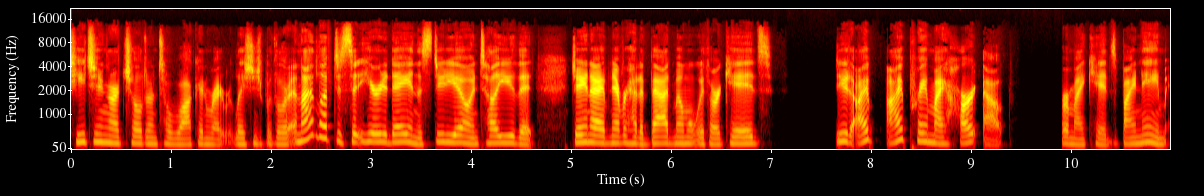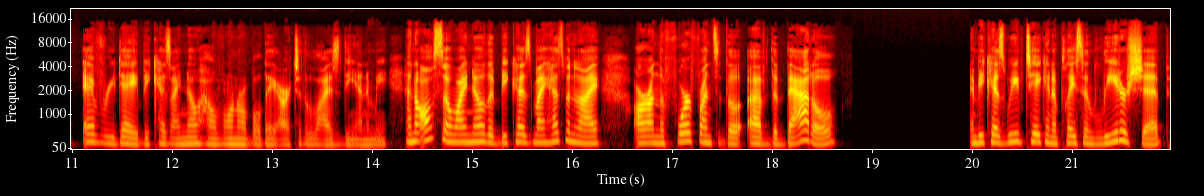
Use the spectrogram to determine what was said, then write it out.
teaching our children to walk in right relationship with the Lord. And I'd love to sit here today in the studio and tell you that Jay and I have never had a bad moment with our kids. Dude, I, I pray my heart out for my kids by name every day because I know how vulnerable they are to the lies of the enemy. And also I know that because my husband and I are on the forefronts of the of the battle and because we've taken a place in leadership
